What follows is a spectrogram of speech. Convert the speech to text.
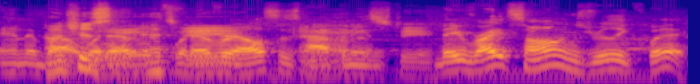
and about just whatever, whatever else is and happening. honesty. They write songs really quick.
